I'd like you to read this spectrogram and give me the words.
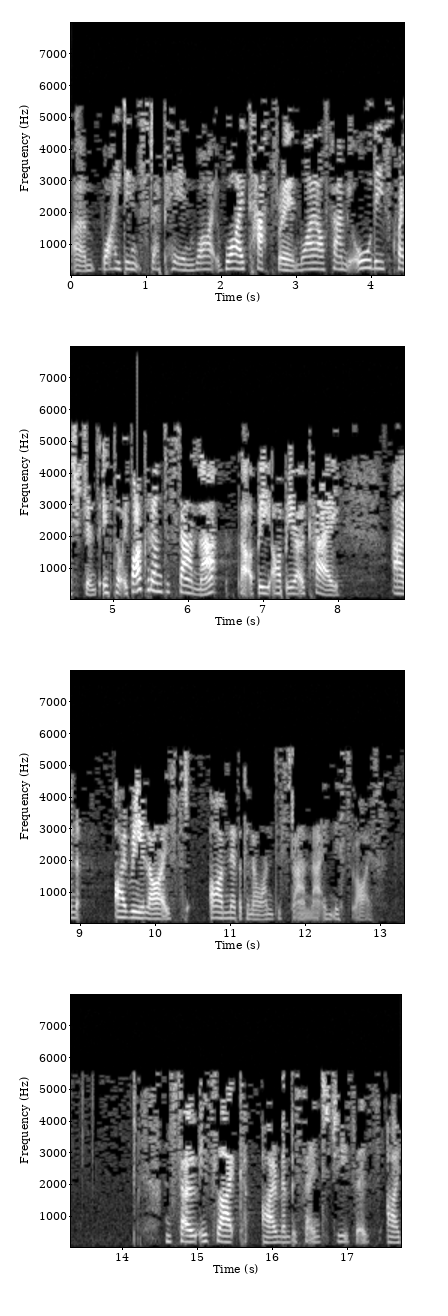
Um, why he didn't step in? Why, why Catherine? Why our family? All these questions. If, if I could understand that, that'd be, I'd be okay. And I realised I'm never going to understand that in this life. And so it's like I remember saying to Jesus, I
